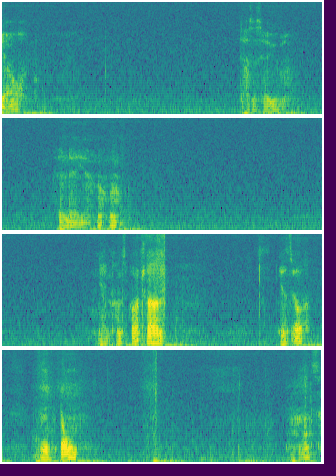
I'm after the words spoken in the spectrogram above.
Hier auch. Das ist ja übel. Fender hier nochmal. Ja, ein Transportschaden. Jetzt auch ein Dom. Der Hals.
